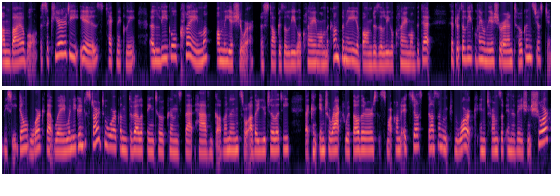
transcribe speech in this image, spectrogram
unviable. A security is technically a legal claim on the issuer. A stock is a legal claim on the company, a bond is a legal claim on the debt etc. A legal claim on the issuer, and tokens just basically don't work that way. When you're going to start to work on developing tokens that have governance or other utility that can interact with others, the smart contract, it just doesn't work in terms of innovation. Sure,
